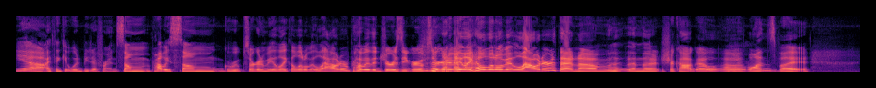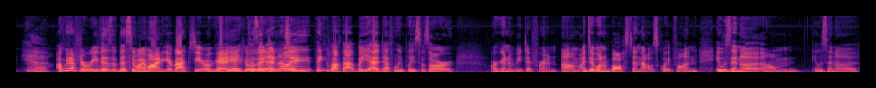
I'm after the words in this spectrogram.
Yeah, I think it would be different. Some probably some groups are going to be like a little bit louder. Probably the Jersey groups are going to be like a little bit louder than um than the Chicago uh, Yeah. ones, but yeah, I'm gonna have to revisit this in my mind and get back to you, okay? Yeah, cool. Because I Yeah, didn't really think about that, but yeah, definitely places are are gonna be different. Um, I did one in Boston that was quite fun. It was in a um, it was in a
